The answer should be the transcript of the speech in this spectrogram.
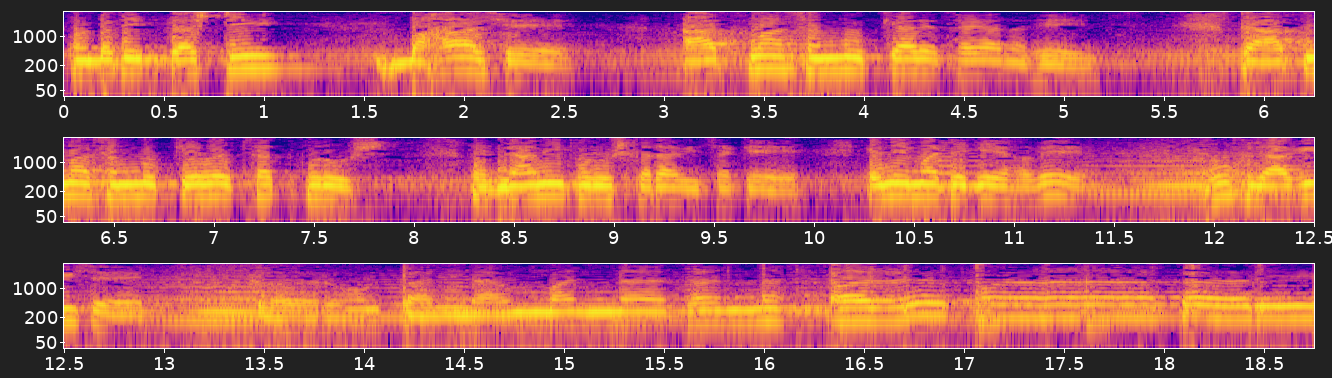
પણ બધી દ્રષ્ટિ બહાર છે. આત્મા સન્મુખ ક્યારે થયા નથી? તે આત્મા સન્મુખ કેવળ સત્પુરુષ જ્ઞાની પુરુષ કરાવી શકે? એને માટે કે હવે ભૂખ લાગી છે. કરો તન મન ધન અર્પણ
